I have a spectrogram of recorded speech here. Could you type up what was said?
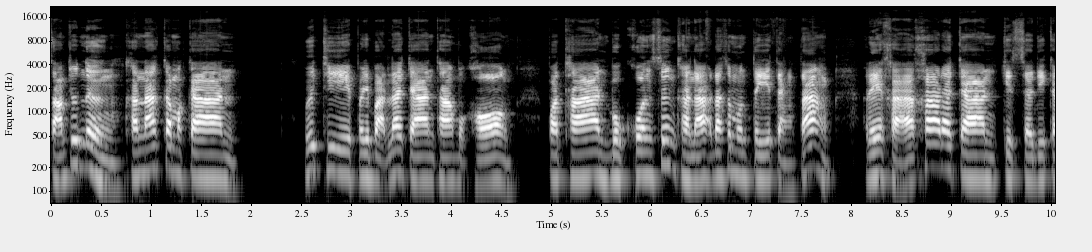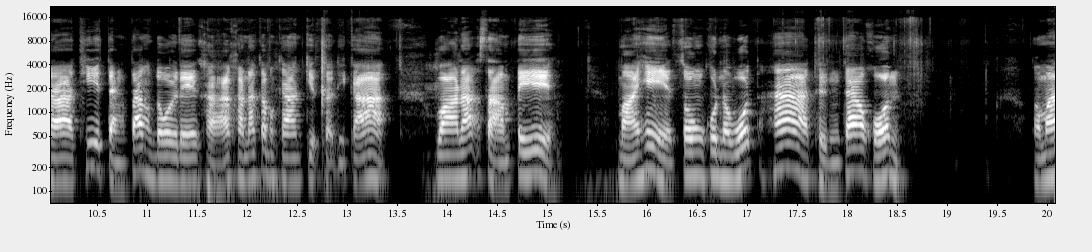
3.1 คณะกรรมการ วิธีปฏิบัติราชการทางปกครอง ประธานบุคคลซึ่งคณะรัฐมนตรีแต่งตั้ง เลขาข้าราชการกิจสฎีกาที่แต่งตั้งโดยเลขาคณะกรรมการกิจสฎีกา วาระ 3 ปี หมายเหตุทรงคุณวุฒิ5ถึง9คน ต่อมา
